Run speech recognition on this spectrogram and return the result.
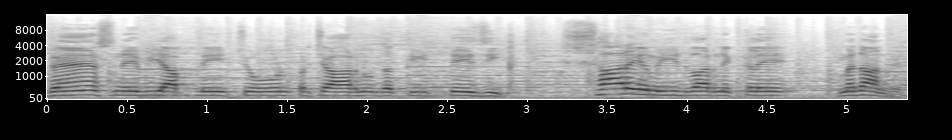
ਬੈਂਸ ਨੇ ਵੀ ਆਪਣੀ ਚੋਣ ਪ੍ਰਚਾਰ ਨੂੰ ਦਿੱਤੀ ਤੇਜ਼ੀ। ਸਾਰੇ ਉਮੀਦਵਾਰ ਨਿਕਲੇ ਮੈਦਾਨ ਵਿੱਚ।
